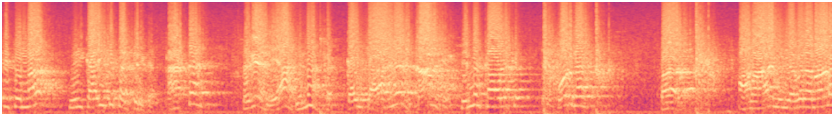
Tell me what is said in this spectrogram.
தைக்க சொன்னா நீ கைக்கு தச்சிருக்க. சரியா இல்லையா? என்ன? கை காலுக்கு. என்ன காலுக்கு? போடுங்க. பார். ஆனா நீ எவ்வளவு நாளா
